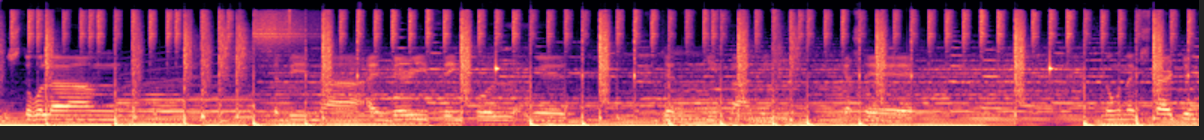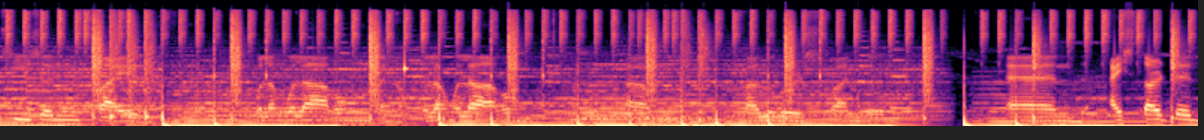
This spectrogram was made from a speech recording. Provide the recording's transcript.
Gusto ko lang sabihin na I'm very thankful with nung nag-start yung season 5, walang-wala akong ano, walang-wala akong um, followers, fandom. And I started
